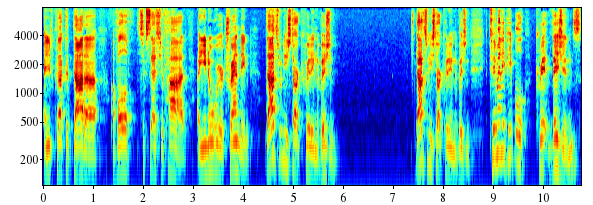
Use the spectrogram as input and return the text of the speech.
and you've collected data of all of success you've had and you know where you're trending, that's when you start creating a vision. That's when you start creating a vision. Too many people create visions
